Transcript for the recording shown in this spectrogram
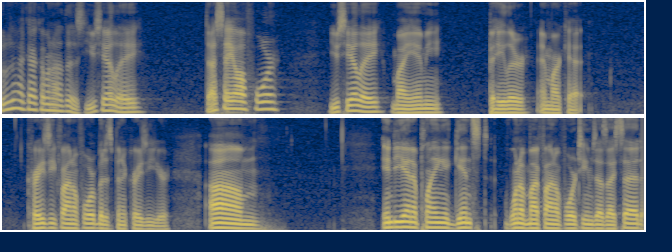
Who do I got coming out of this? UCLA, did I say all four? UCLA, Miami, Baylor, and Marquette. Crazy Final Four, but it's been a crazy year. Um, Indiana playing against one of my Final Four teams, as I said,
